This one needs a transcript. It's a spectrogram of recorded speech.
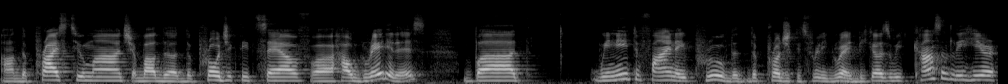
uh, the price too much, about the the project itself, uh, how great it is, but we need to find a proof that the project is really great because we constantly hear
